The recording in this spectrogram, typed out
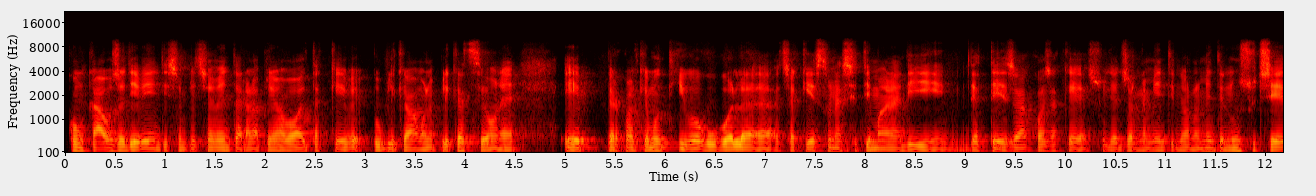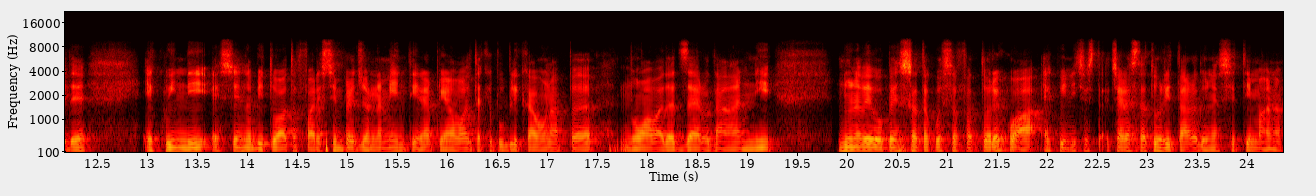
con causa di eventi, semplicemente era la prima volta che pubblicavamo l'applicazione e per qualche motivo Google eh, ci ha chiesto una settimana di, di attesa, cosa che sugli aggiornamenti normalmente non succede e quindi essendo abituato a fare sempre aggiornamenti, era la prima volta che pubblicavo un'app nuova da zero da anni, non avevo pensato a questo fattore qua e quindi c'era stato un ritardo di una settimana.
